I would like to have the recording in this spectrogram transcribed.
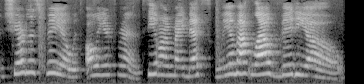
and share this video with all your friends. See you on my next Liam Out Loud video.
